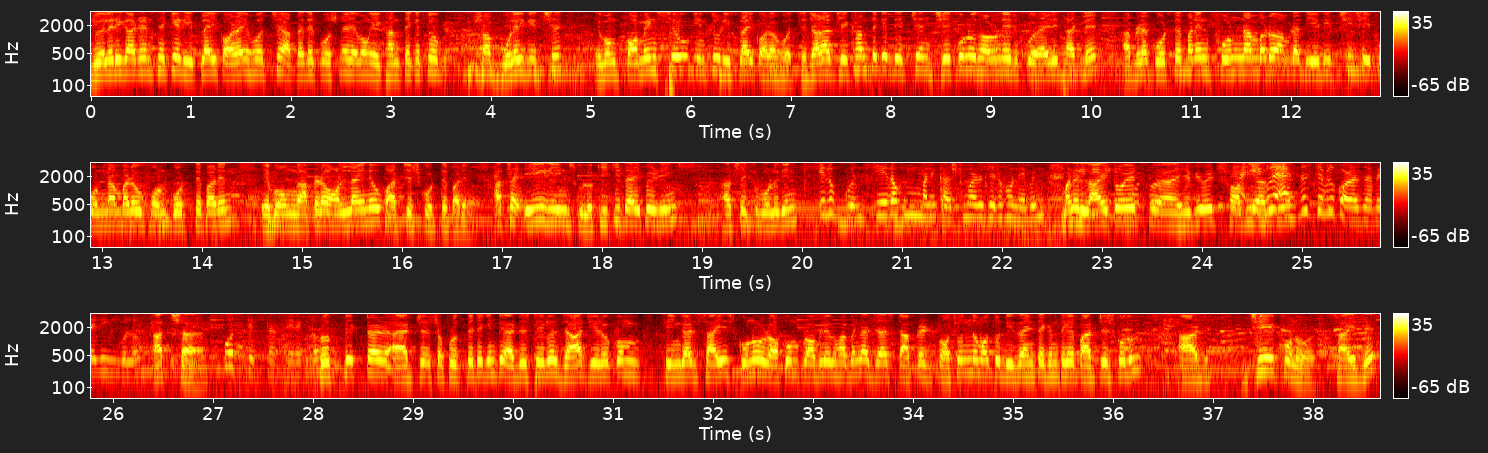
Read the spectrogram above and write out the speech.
জুয়েলারি গার্ডেন থেকে রিপ্লাই করাই হচ্ছে আপনাদের প্রশ্নের এবং এখান থেকে তো সব বলেই দিচ্ছে এবং কমেন্টসেও কিন্তু রিপ্লাই করা হচ্ছে। যারা যেখান থেকে দেখছেন যে কোনো ধরনের কোয়ারি থাকলে আপনারা করতে পারেন। ফোন নাম্বারও আমরা দিয়ে দিচ্ছি, সেই ফোন নাম্বারেও ফোন করতে পারেন এবং আপনারা অনলাইনেও পারচেস করতে পারেন। আচ্ছা এই রিংসগুলো কী কী টাইপের রিংস আচ্ছা একটু বলে দিন। এরকম যেরকম মানে কাস্টমার যেরকম নেবেন। মানে লাইট ওয়েট হেভি ওয়েট সবই আছে? এগুলো অ্যাডজাস্টেবল করা যাবে রিংগুলো আচ্ছা। প্রত্যেকটাতে এগুলো। প্রত্যেকটার অ্যাডজাস্ট প্রত্যেকটা কিন্তু অ্যাডজাস্টেবল যা যেরকম ফিঙ্গার সাইজ কোনো রকম প্রবলেম হবে না জাস্ট আপনার পছন্দ মতো ডিজাইনটা এখান থেকে পারচেস করুন। আর যে কোনো সাইজের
